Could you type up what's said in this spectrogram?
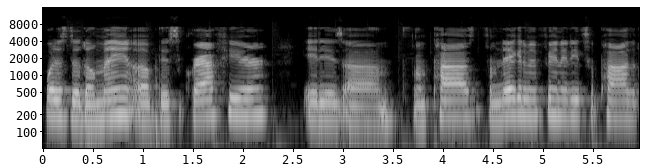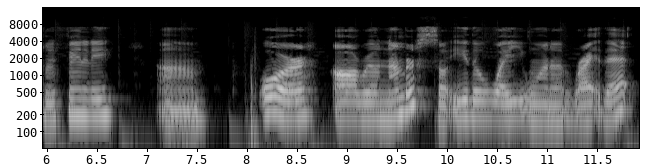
What is the domain of this graph here? It is um, from, from negative infinity to positive infinity um, or all real numbers. So either way you want to write that.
